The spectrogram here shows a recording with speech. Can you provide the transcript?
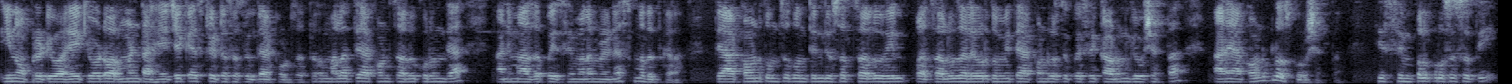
इनऑपरेटिव्ह आहे किंवा डॉर्मंट आहे जे काही स्टेटस असेल त्या अकाउंटचा तर मला ते अकाउंट चालू करून द्या आणि माझं पैसे मला मिळण्यास मदत करा. ते अकाउंट तुमचं दोन तीन दिवसात चालू होईल प- चालू झाल्यावर तुम्ही त्या अकाउंटवरचे पैसे काढून घेऊ शकता आणि अकाउंट क्लोज करू शकता. ही सिंपल प्रोसेस होती.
